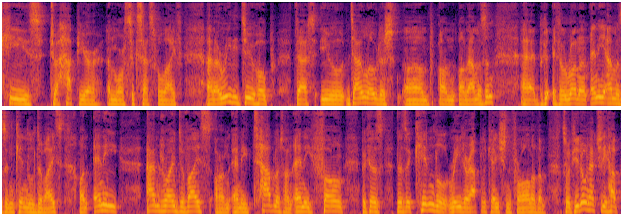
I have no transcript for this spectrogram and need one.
keys to a happier and more successful life. And I really do hope that you'll download it um, on, on Amazon. Uh, it'll run on any Amazon Kindle device, on any Android device, on any tablet, on any phone, because there's a Kindle reader application for all of them. So if you don't actually have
